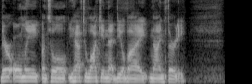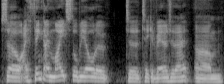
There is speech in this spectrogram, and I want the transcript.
they're only until you have to lock in that deal by nine thirty. So I think I might still be able to to take advantage of that. Um,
